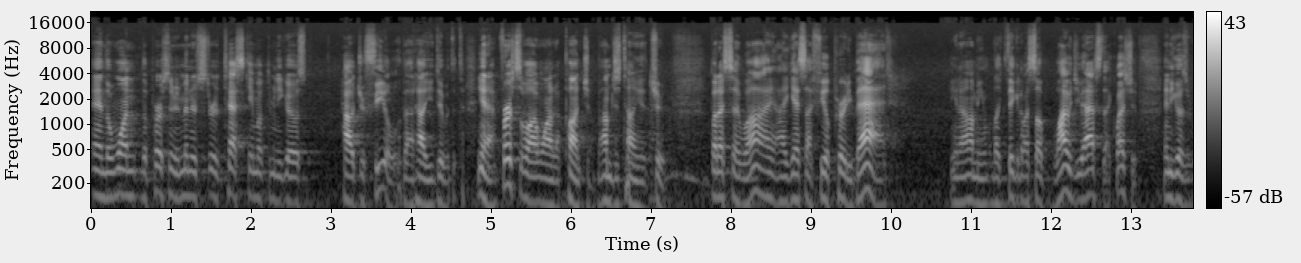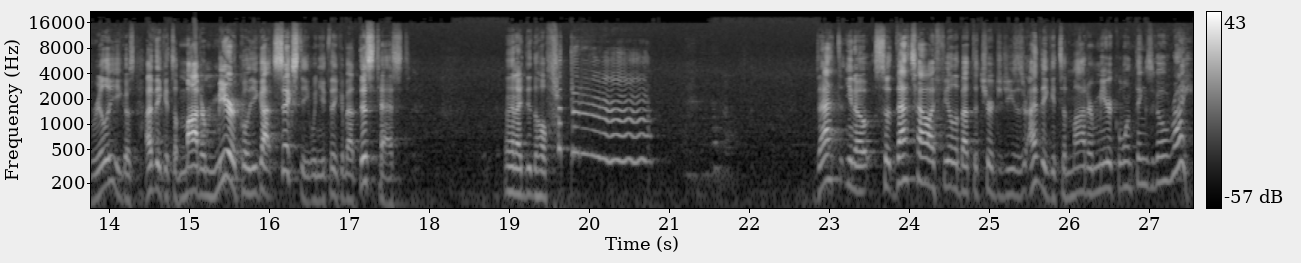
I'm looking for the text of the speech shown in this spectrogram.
And the one, the person who administered the test came up to me and he goes, How'd you feel about how you did with the test? You know, first of all, I wanted to punch him. I'm just telling you the truth. But I said, Well, I, I guess I feel pretty bad. You know, I mean, like thinking to myself, why would you ask that question? And he goes, Really? He goes, I think it's a modern miracle you got 60 when you think about this test. And then I did the whole. That, you know, so that's how I feel about the Church of Jesus. I think it's a modern miracle when things go right.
